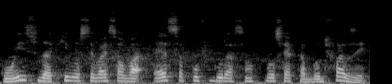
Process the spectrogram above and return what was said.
Com isso daqui você vai salvar essa configuração que você acabou de fazer.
